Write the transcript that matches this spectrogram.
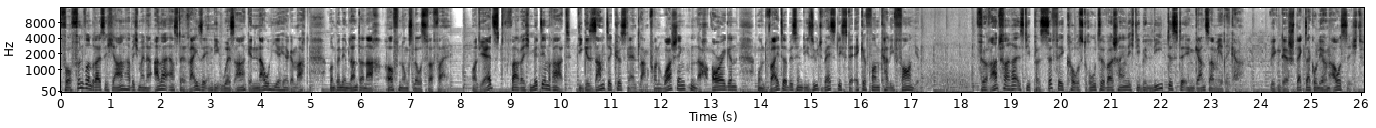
Vor 35 Jahren habe ich meine allererste Reise in die USA genau hierher gemacht und bin dem Land danach hoffnungslos verfallen. Und jetzt fahre ich mit dem Rad die gesamte Küste entlang von Washington nach Oregon und weiter bis in die südwestlichste Ecke von Kalifornien. Für Radfahrer ist die Pacific Coast Route wahrscheinlich die beliebteste in ganz Amerika. Wegen der spektakulären Aussicht,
